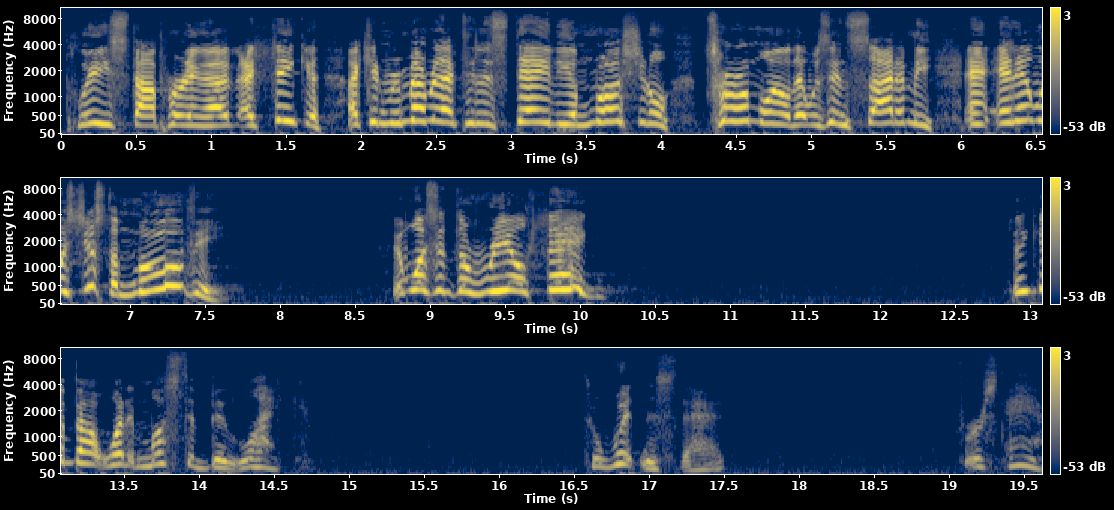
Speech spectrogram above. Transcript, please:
Please stop hurting. I, I, think I can remember that to this day, the emotional turmoil that was inside of me. And, and it was just a movie. It wasn't the real thing. Think about what it must have been like to witness that firsthand.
